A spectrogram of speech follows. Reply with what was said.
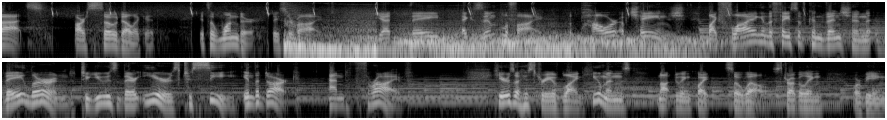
bats are so delicate. It's a wonder they survived. Yet they exemplify the power of change. By flying in the face of convention, they learned to use their ears to see in the dark and thrive. Here's a history of blind humans not doing quite so well, struggling or being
